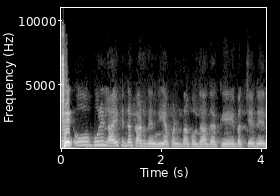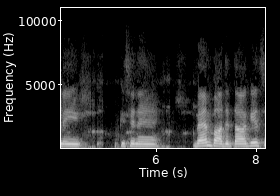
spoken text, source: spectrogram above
ਤੇ ਉਹ ਪੂਰੀ ਲਾਈਫ ਇਦਾਂ ਕੱਢ ਦਿੰਦੀ ਹੈ ਪੰਡਤਾਂ ਕੋਲ ਜਾ ਜਾ ਕੇ, ਬੱਚੇ ਦੇ ਲਈ ਕਿਸੇ ਨੇ ਵਹਿਮ ਪਾ ਦਿੱਤਾ ਕਿ ਇਸ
